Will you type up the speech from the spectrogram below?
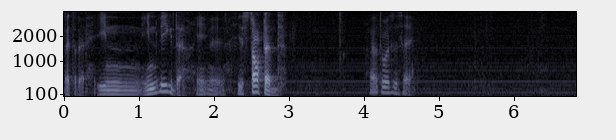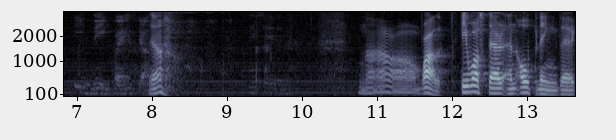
uh, du in, invigde. In, he started. What would you say? Invig på engelska. Yeah. No, well, he was there and opening the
